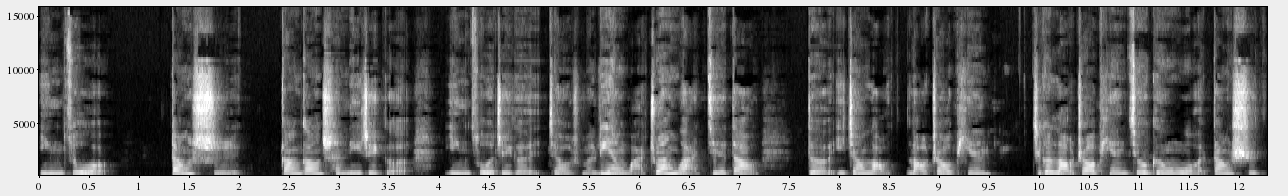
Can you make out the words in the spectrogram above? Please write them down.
银座当时。刚刚成立这个银座，这个叫什么炼瓦砖瓦街道的一张老老照片。这个老照片就跟我当时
